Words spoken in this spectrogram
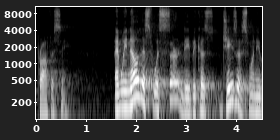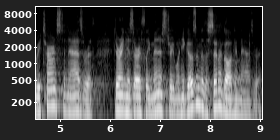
prophecy. And we know this with certainty because Jesus, when he returns to Nazareth during his earthly ministry, when he goes into the synagogue in Nazareth,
